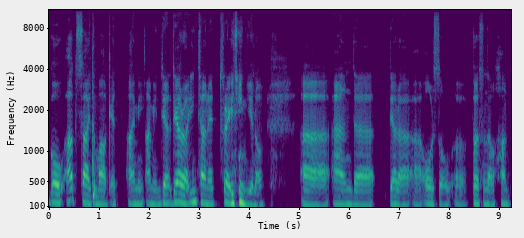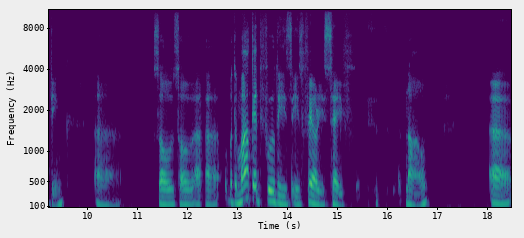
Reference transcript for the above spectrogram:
go outside the market. I mean, I mean there, there are internet trading, you know, and there are also personal hunting. Uh, so so uh, but the market food is is fairly safe now. Uh,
